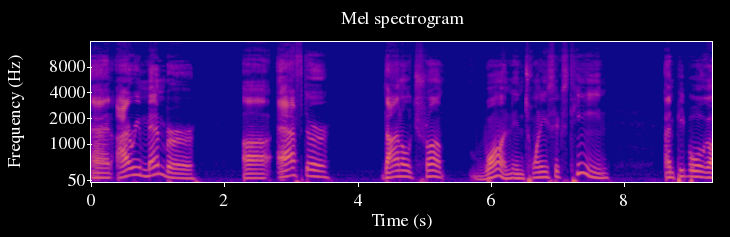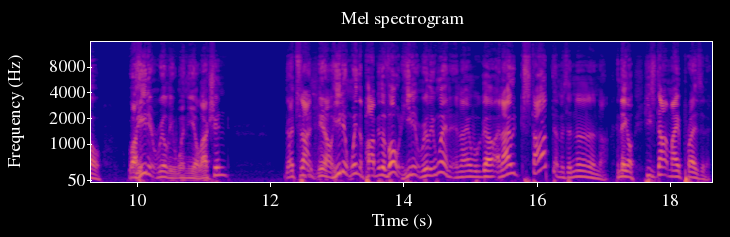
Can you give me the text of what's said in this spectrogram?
and I remember uh, after Donald Trump won in 2016, and people will go, "Well, he didn't really win the election." That's not, you know, he didn't win the popular vote. He didn't really win. And I will go, and I would stop them and say, no, no, no, no. And they go, he's not my president.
